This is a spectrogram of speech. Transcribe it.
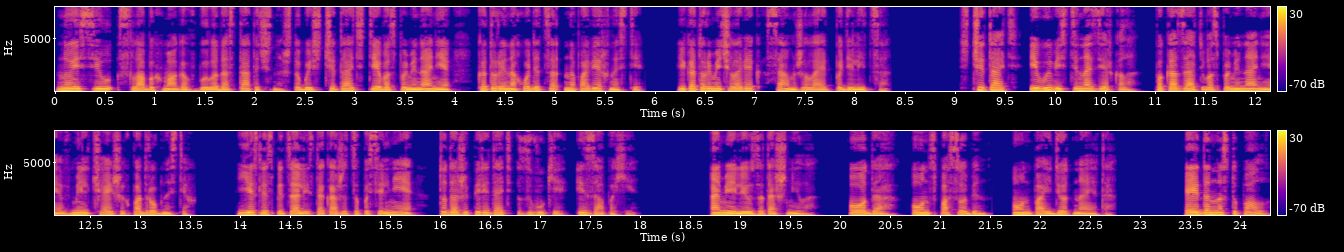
Но и сил слабых магов было достаточно, чтобы считать те воспоминания, которые находятся на поверхности, и которыми человек сам желает поделиться. Считать и вывести на зеркало, показать воспоминания в мельчайших подробностях. Если специалист окажется посильнее, то даже передать звуки и запахи. Амелию затошнило. О да, он способен, он пойдет на это. Эйден наступал,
